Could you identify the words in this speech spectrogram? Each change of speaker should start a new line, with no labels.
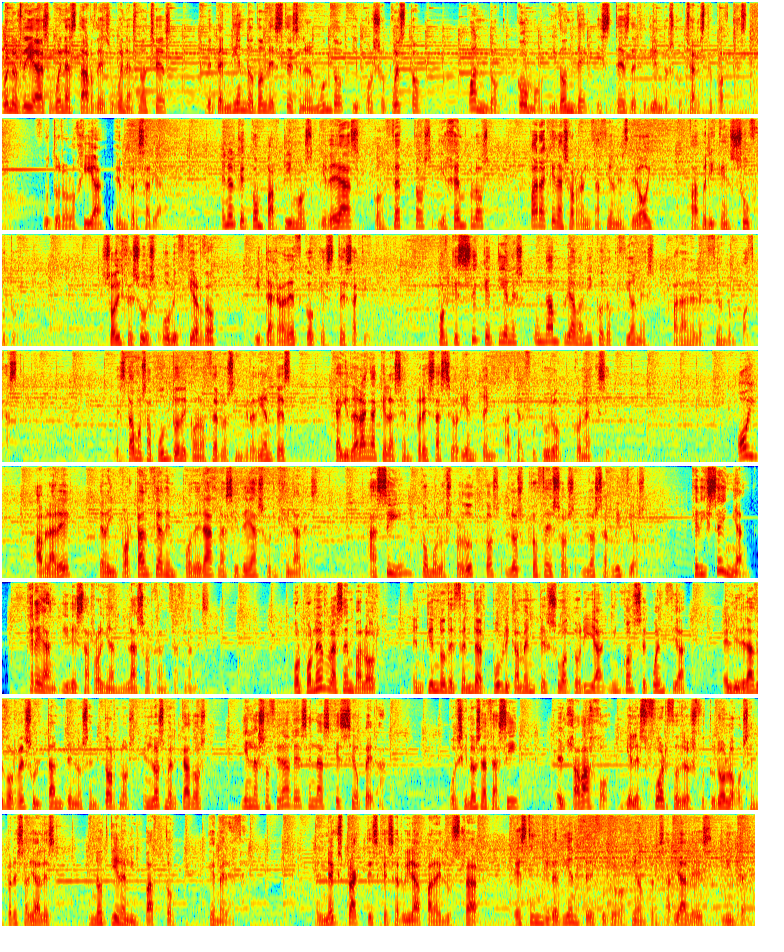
Buenos días, buenas tardes, buenas noches, dependiendo dónde estés en el mundo y por supuesto, cuándo, cómo y dónde estés decidiendo escuchar este podcast. Futurología Empresarial, en el que compartimos ideas, conceptos y ejemplos para que las organizaciones de hoy fabriquen su futuro. Soy Jesús V. Izquierdo y te agradezco que estés aquí, porque sé que tienes un amplio abanico de opciones para la elección de un podcast estamos a punto de conocer los ingredientes que ayudarán a que las empresas se orienten hacia el futuro con éxito. Hoy hablaré de la importancia de empoderar las ideas originales, así como los productos, los procesos, los servicios que diseñan, crean y desarrollan las organizaciones. Por ponerlas en valor, entiendo defender públicamente su autoría y en consecuencia el liderazgo resultante en los entornos, en los mercados y en las sociedades en las que se opera. Pues si no se hace así, el trabajo y el esfuerzo de los futurólogos empresariales no tiene el impacto que merece. El Next Practice que servirá para ilustrar este ingrediente de futurología empresarial es Nintendo.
